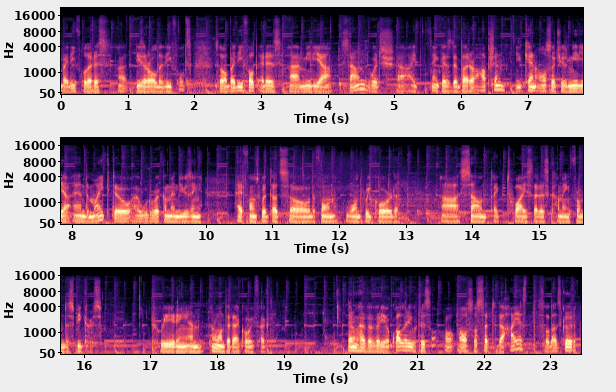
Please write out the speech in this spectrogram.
By default it is, uh, these are all the defaults. So by default it is uh, media sound, which uh, I think is the better option. You can also choose media and mic, though I would recommend using headphones with that so the phone won't record uh, sound like twice that is coming from the speakers, creating an unwanted echo effect. Then we have a video quality, which is also set to the highest, so that's good.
